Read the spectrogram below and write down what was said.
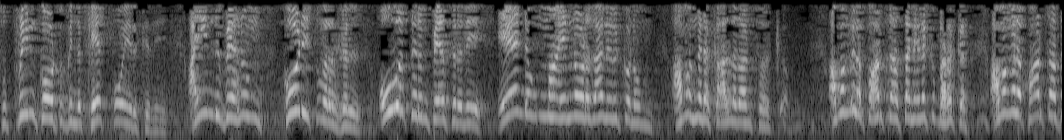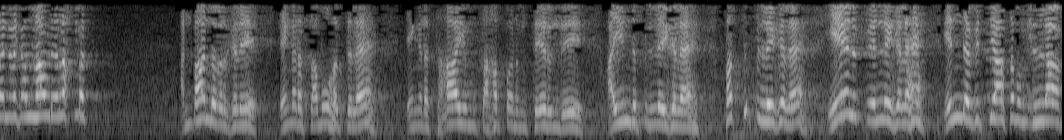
சுப்ரீம் கோர்ட்டுக்கு இந்த கேஸ் போயிருக்குது. ஐந்து பேரும் கோடீஸ்வரர்கள் ஒவ்வொருத்தரும் பேசுறது ஏண்ட உமா என்னோட தான் இருக்கணும்? அவங்களோட காலில் தான் சொர்க்கம். அவங்கள பார்த்தா தான் எனக்கு பறக்கத். அவங்கள பார்த்தா தான் எனக்கு அல்லாவுடைய ரஹ்மத். அன்பார்ந்தவர்களே எங்கட சமூகத்துல எங்கட தாயும் தகப்பனும் சேர்ந்து ஐந்து பிள்ளைகளை பத்து பிள்ளைகளை ஏழு பிள்ளைகளை எந்த வித்தியாசமும் இல்லாம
